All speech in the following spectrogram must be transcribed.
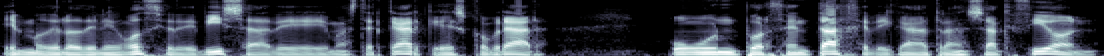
el modelo de negocio de Visa, de Mastercard, que es cobrar un porcentaje de cada transacción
